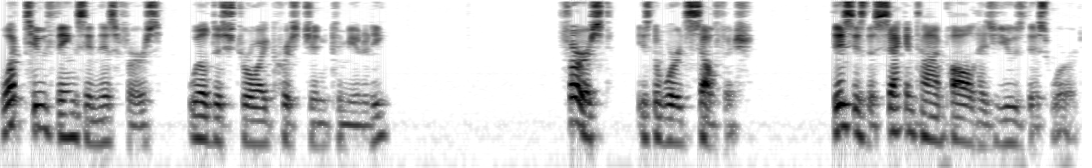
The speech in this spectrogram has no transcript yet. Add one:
What two things in this verse will destroy Christian community? First, is the word selfish. This is the second time Paul has used this word.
